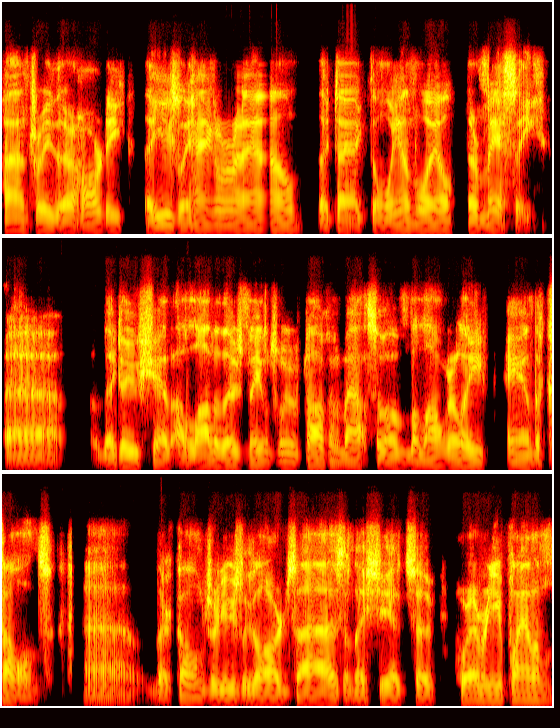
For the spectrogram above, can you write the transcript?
pine tree. They're hardy. They usually hang around. They take the wind well. They're messy. Uh, they do shed a lot of those needles we were talking about. Some of the longer leaf and the cones. Uh, their cones are usually large size and they shed. So wherever you plant them,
